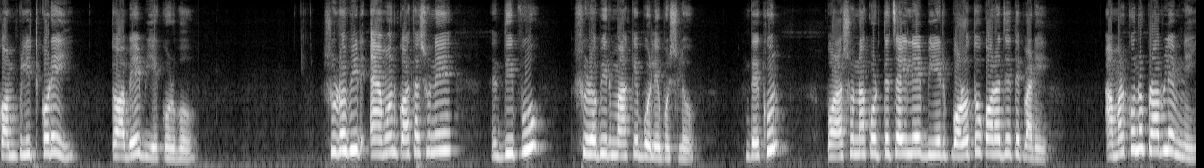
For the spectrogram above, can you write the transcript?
কমপ্লিট করেই তবে বিয়ে করব। সুরভির এমন কথা শুনে দীপু সুরভির মাকে বলে বসল, দেখুন, পড়াশোনা করতে চাইলে বিয়ের পরও তো করা যেতে পারে, আমার কোনো প্রবলেম নেই।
